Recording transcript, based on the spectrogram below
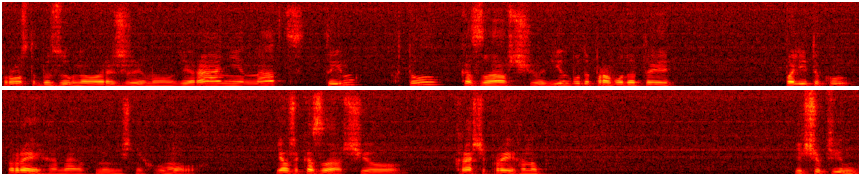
просто безумного режиму в Ірані над тим, хто казав, що він буде проводити політику Рейгана в нинішніх умовах. Я вже казав, що краще б Рейгана, б, якщо б він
